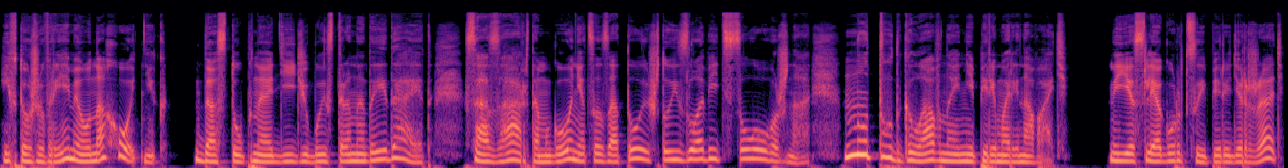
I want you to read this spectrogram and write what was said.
и в то же время он охотник. Доступная дичь быстро надоедает, с азартом гонится за той, что изловить сложно, но тут главное не перемариновать». Если огурцы передержать,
